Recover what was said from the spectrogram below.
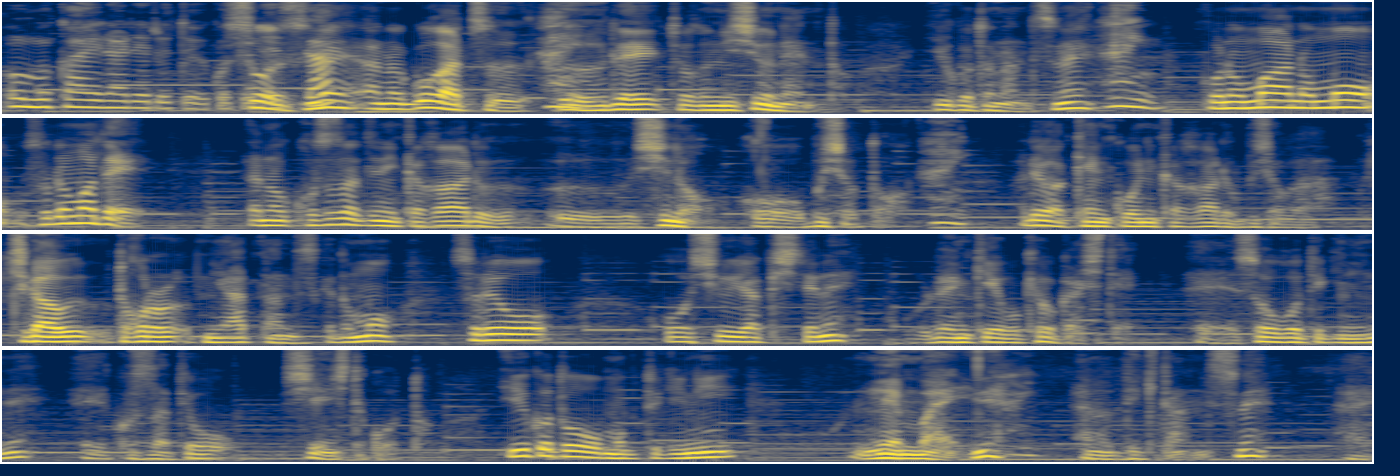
を迎えられるということそうですね。あの5月でちょうど2周年ということなんですね。はい、このマーノもそれまであの子育てに関わる市の部署と、はい、あるいは健康に関わる部署が違うところにあったんですけどもそれを集約してね連携を強化して、えー、総合的にね子育てを支援していこうということを目的に2年前にね、はい、あのできたんですね。はい、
